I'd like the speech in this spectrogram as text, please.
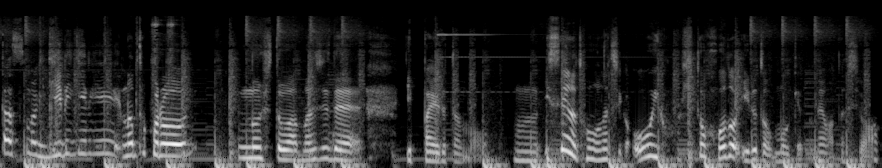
たそのギリギリのところの人はマジでいっぱいいると思う。うん、異性の友達が多い人ほどいると思うけどね、私は。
